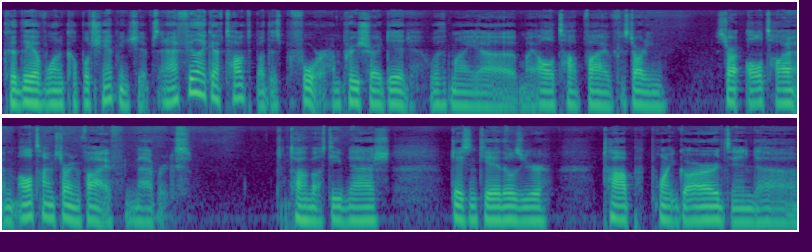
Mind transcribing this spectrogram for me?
Could they have won a couple championships? And I feel like I've talked about this before. I'm pretty sure I did with my uh, my all top five starting start all time all time starting five Mavericks. I'm talking about Steve Nash, Jason Kidd. Those are your top point guards, and uh,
